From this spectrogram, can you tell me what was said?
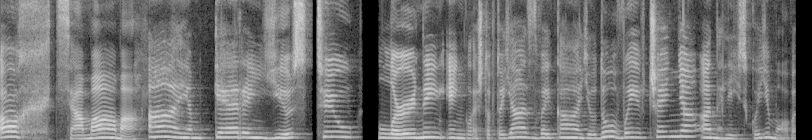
Ох, ця мама. I am getting used to learning English. Тобто я звикаю до вивчення англійської мови.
